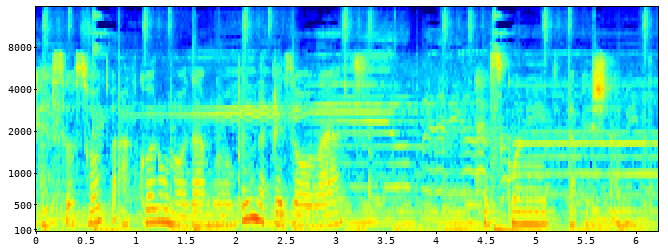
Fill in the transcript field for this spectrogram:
احساسات و افکار اون آدم رو بدون قضاوت حس کنید و بشنوید.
